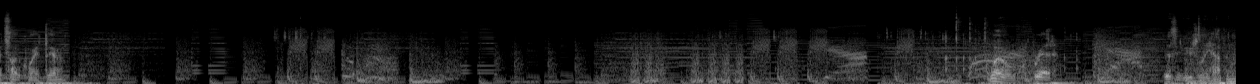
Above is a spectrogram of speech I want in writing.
It's not quite there. Whoa, red. Doesn't usually happen.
